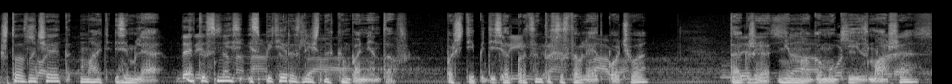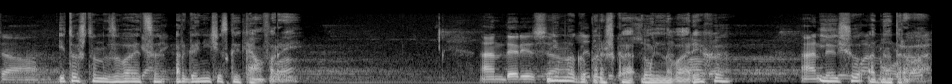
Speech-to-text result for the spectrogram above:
что означает «мать Земля». Это смесь из пяти различных компонентов. Почти 50% составляет почва, также немного муки из маша и то, что называется органической камфорой. Немного порошка мыльного ореха и еще одна трава.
